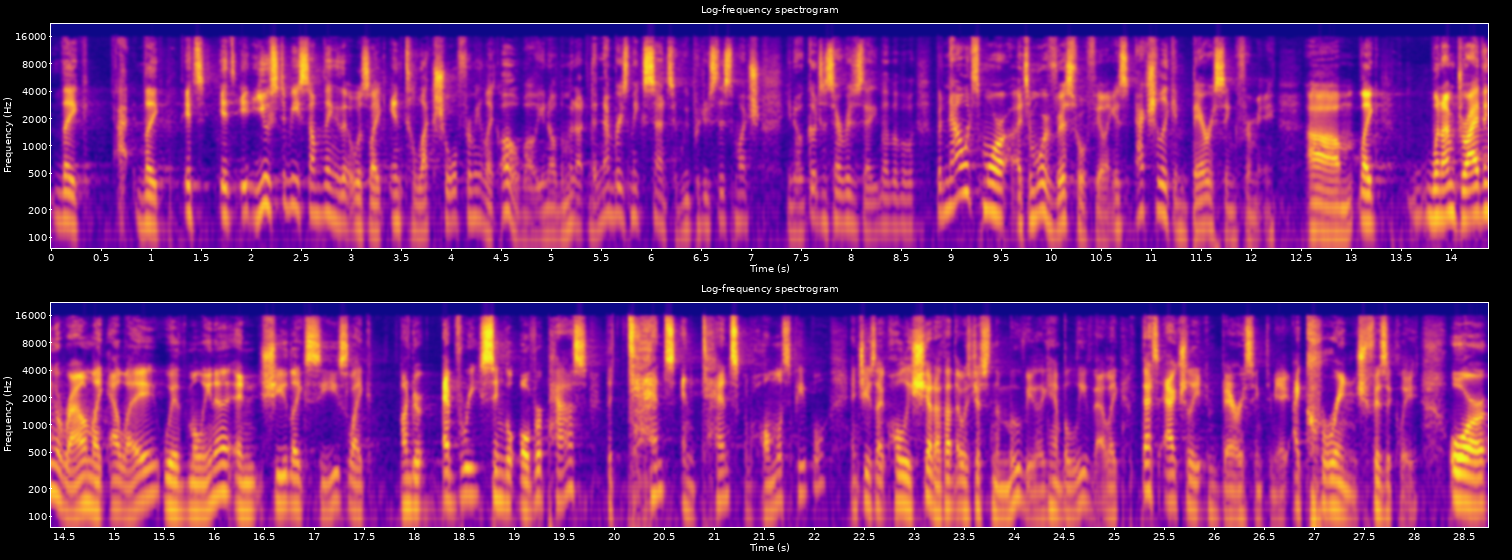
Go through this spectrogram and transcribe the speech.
Like, Like it's it, it used to be something that was like intellectual for me like oh well you know the, the numbers make sense if we produce this much you know goods and services blah, blah, blah, blah. but now it's more it's a more visceral feeling it's actually like embarrassing for me um, like when i'm driving around like la with melina and she like sees like under every single overpass the tents and tents of homeless people. And she's like holy shit i thought that was just in the movies. I can't believe that. Like that's actually embarrassing to me. I, I cringe physically. Or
